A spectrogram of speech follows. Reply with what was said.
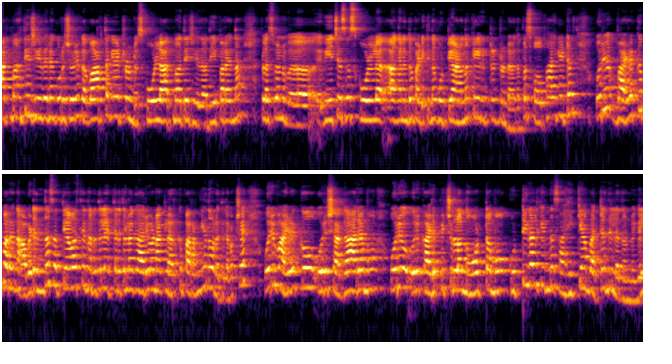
ആത്മഹത്യ ചെയ്തതിനെ കുറിച്ച് ഒരു വാർത്ത കേട്ടിട്ടുണ്ട്. സ്കൂളിൽ ആത്മഹത്യ ചെയ്തത് അത് ഈ പറയുന്ന plus one V H S S സ്കൂളിൽ അങ്ങനെ എന്തോ പഠിക്കുന്ന കുട്ടിയാണെന്ന് കേട്ടിട്ടുണ്ടായിരുന്നു. അപ്പോൾ സ്വാഭാവികമായിട്ടും ഒരു വഴക്ക് പറയുന്ന അവിടെ എന്താ സത്യാവസ്ഥ എന്നറിയത്തില്ല ഇത്തരത്തിലുള്ള കാര്യമാണ് ആ ക്ലർക്ക് പറഞ്ഞതെന്ന് പറയത്തില്ല പക്ഷേ ഒരു വഴക്കോ ഒരു ശകാരമോ ഒരു ഒരു കടുപ്പിച്ചുള്ള നോട്ടമോ കുട്ടികൾക്ക് ഇന്ന് സഹിക്കാൻ പറ്റുന്നില്ലെന്നുണ്ടെങ്കിൽ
